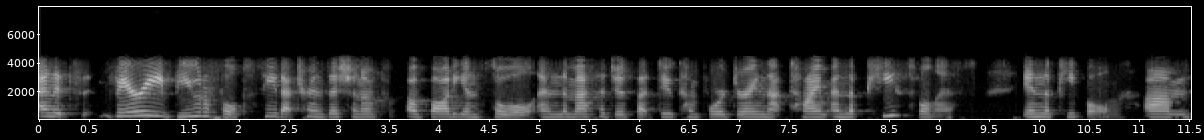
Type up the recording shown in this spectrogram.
and it's very beautiful to see that transition of of body and soul and the messages that do come forward during that time and the peacefulness in the people. Mm-hmm. um,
